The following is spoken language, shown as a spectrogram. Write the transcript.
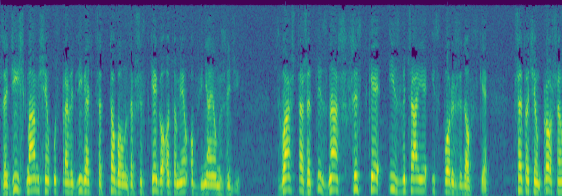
że dziś mam się usprawiedliwiać przed Tobą ze wszystkiego, o co mię obwiniają Żydzi. Zwłaszcza, że Ty znasz wszystkie i zwyczaje, i spory żydowskie. Przeto Cię proszę,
